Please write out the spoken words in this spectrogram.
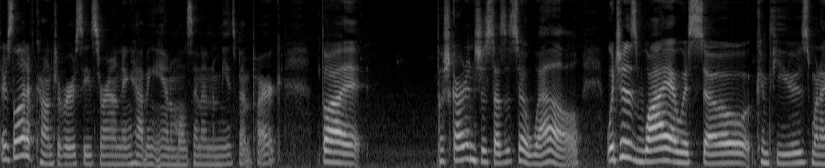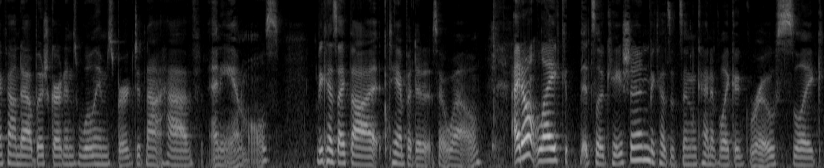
There's a lot of controversy surrounding having animals in an amusement park, but Busch Gardens just does it so well, which is why I was so confused when I found out Busch Gardens Williamsburg did not have any animals because I thought Tampa did it so well. I don't like its location because it's in kind of like a gross like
